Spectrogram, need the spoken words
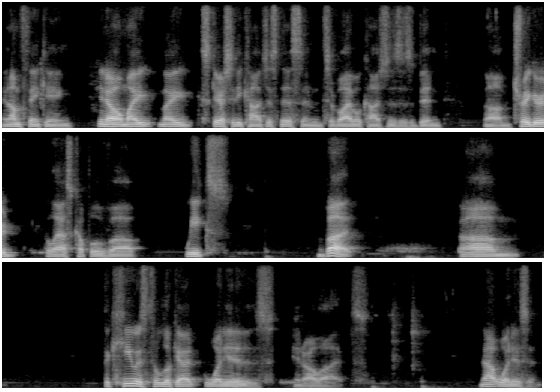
And I'm thinking, you know, my my scarcity consciousness and survival consciousness has been um, triggered the last couple of uh, weeks, but um, the key is to look at what is in our lives, not what isn't.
